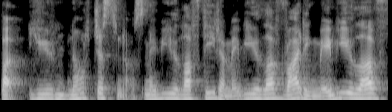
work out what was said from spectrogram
But you're not just a nurse. Maybe you love theater, maybe you love writing, maybe you love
